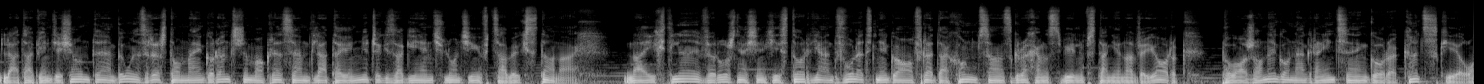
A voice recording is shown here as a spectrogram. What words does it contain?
Lata 50. były zresztą najgorętszym okresem dla tajemniczych zaginięć ludzi w całych Stanach. Na ich tle wyróżnia się historia dwuletniego Freda Holmesa z Grahamsville w stanie Nowy Jork, położonego na granicy gór Catskill,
